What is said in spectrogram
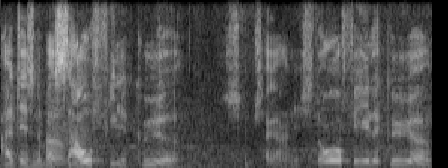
Alter, hier sind aber Ähm. sau viele Kühe. Das gibt's ja gar nicht. So viele Kühe.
